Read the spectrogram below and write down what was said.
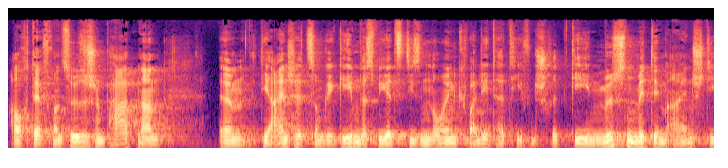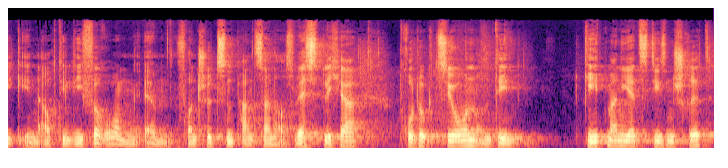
auch der französischen Partnern ähm, die Einschätzung gegeben, dass wir jetzt diesen neuen qualitativen Schritt gehen müssen mit dem Einstieg in auch die Lieferung ähm, von Schützenpanzern aus westlicher Produktion. Und den geht man jetzt diesen Schritt.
